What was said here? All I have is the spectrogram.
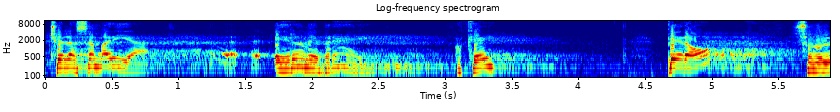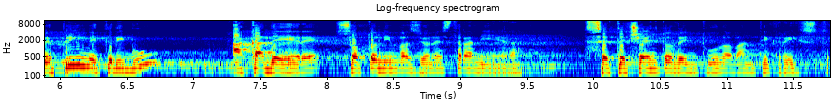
Cioè la Samaria eh, erano ebrei, ok? Però sono le prime tribù a cadere sotto l'invasione straniera, 721 a.C.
